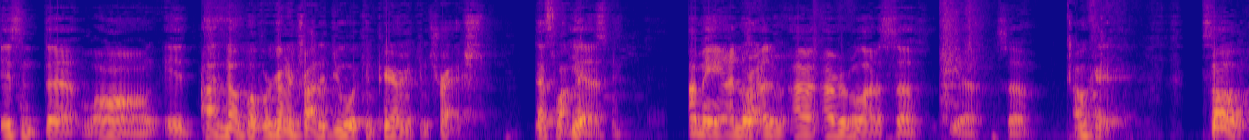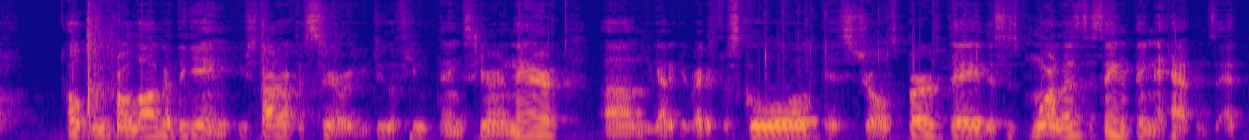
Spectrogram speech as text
isn't that long. It, I know, but we're going to try to do a compare and contrast. That's why I'm Yeah. asking. I mean, I know, Right. I, I remember a lot of stuff. Yeah. So, Okay. So, opening prologue of the game. You start off as Sarah. You do a few things here and there. Um, you got to get ready for school. It's Joel's birthday. This is more or less the same thing that happens at the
